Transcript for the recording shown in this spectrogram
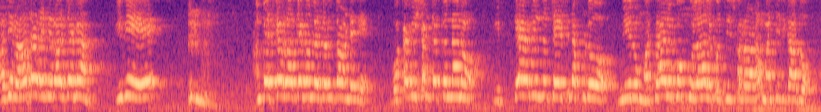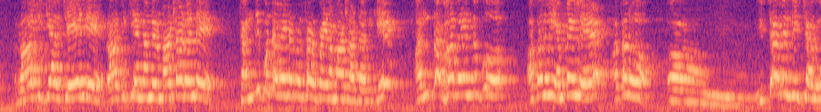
అది రాజారెడ్డి రాజ్యాంగం. ఇది అంబేద్కర్ రాజ్యాంగంలో జరుగుతూ ఉండేది. ఒక విషయం చెప్తున్నాను. ఇఫ్తార్ విందు చేసినప్పుడు మీరు మతాలకు కులాలకు తీసుకురావడం మంచిది కాదు. రాజకీయాలు చేయండి. రాజకీయంగా మీరు మాట్లాడండి. కందికుంట వెంకటప్రసాద్ పైన మాట్లాడడానికి అంత బాధ ఎందుకు? అతను ఎమ్మెల్యే అతను ఇఫ్తార్ విందు ఇచ్చారు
